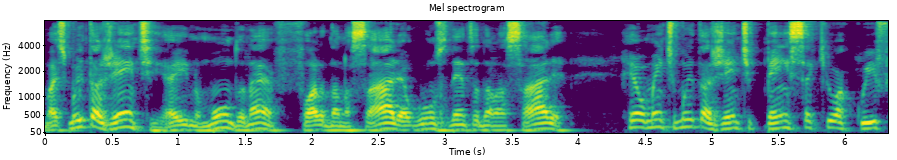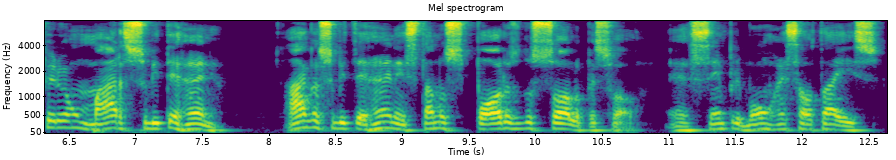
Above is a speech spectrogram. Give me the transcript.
Mas muita gente aí no mundo, né, fora da nossa área, alguns dentro da nossa área, realmente muita gente pensa que o aquífero é um mar subterrâneo. A água subterrânea está nos poros do solo, pessoal. É sempre bom ressaltar isso.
